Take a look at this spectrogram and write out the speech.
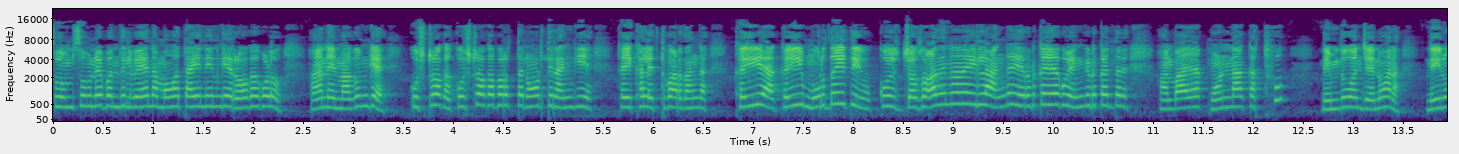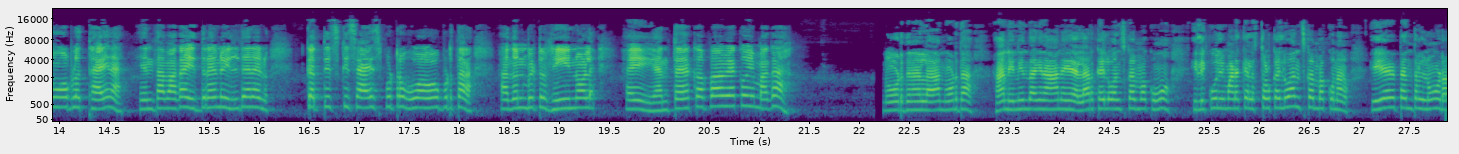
ಸುಮ್ ಸುಮ್ಮನೆ ಬಂದಿಲ್ವೇ? ನಮ್ಮವ್ವ ತಾಯಿ ನಿನ್ಗೆ ರೋಗಗಳು. ಆ, ನಿನ್ ಮಗಂಗೆ ಕುಷ್ಠರೋಗ ಕುಷ್ಠರೋಗ ಬರುತ್ತೆ ನೋಡ್ತೀರ ಹಂಗೆ. ಕೈ ಕಾಲು ಎತ್ತಬಾರ್ದಂಗ ಕೈಯ ಕೈ ಮುರಿದೈತಿ. ಸ್ವಾಧೀನ ಇಲ್ಲ. ಹಂಗ ಎರಡು ಕೈಯಾಗು ಹೆಂಗ್ ಹಿಡ್ಕಂತಾರೆ? ಅವ್ನ ಬಾಯಾಕ ಮಣ್ಣಾಕತ್ತು ನಿಮ್ದು ಒಂದು ಜನುವನ ನೀನು ಒಬ್ಳು ತಾಯಿನ. ಇಂಥ ಮಗ ಇದ್ರೇನು, ಇಲ್ದೇನೇನು? ಕತ್ತಿಸ್ಕಿ ಸಾಯಿಸ್ಬಿಟ್ರೆ ಹೋಗ್ಬಿಡ್ತಾರ ಅದನ್ನ ಬಿಟ್ಟು ನೀನೋಳೆ. ಅಯ್ಯ ಎಂತ ಯಾಕಪ್ಪ ಬೇಕು ಈ ಮಗ? ನೋಡ್ದನಲ್ಲ, ನೋಡ್ದ. ಹಾ, ನಿನ್ನಿಂದಾಗಿ ನಾನು ಎಲ್ಲರ ಕೈಲಿ ಅನ್ಸ್ಕೊಬೇಕು ಇಲ್ಲಿ ಕೂಲಿ ಮಾಡೋ ಕೆಲಸದೊಳ ಕೈಲಿ ಅನ್ಸ್ಕೊಬೇಕು ನಾನು. ಏಟ್ ಅಂತಲ್ಲ ನೋಡ.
